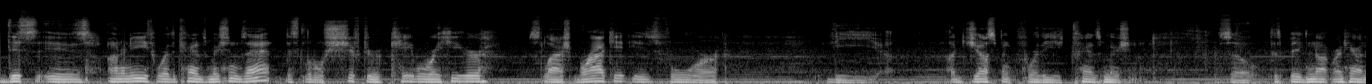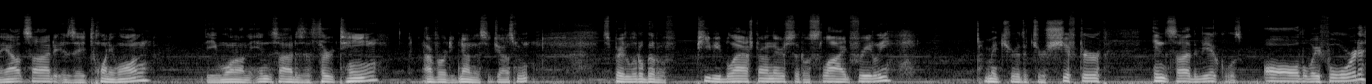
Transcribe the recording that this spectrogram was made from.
This is underneath where the transmission's at. This little shifter cable right here slash bracket is for the uh, adjustment for the transmission. So this big nut right here on the outside is a 21. The one on the inside is a 13. I've already done this adjustment. Spray a little bit of PB Blaster on there so it'll slide freely. Make sure that your shifter inside the vehicle is all the way forward.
